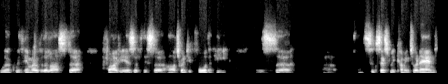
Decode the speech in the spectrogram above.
work with him over the last uh, five years of this uh, R24 that he is uh, successfully coming to an end.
